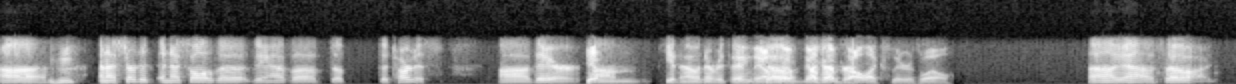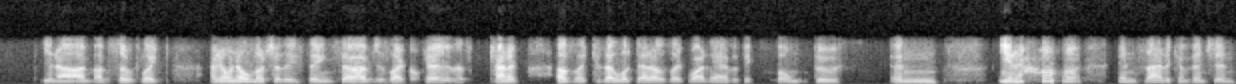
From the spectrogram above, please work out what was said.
Uh hmm and I started and I saw the they have uh the the TARDIS uh there Yep. um you know and everything And they so also have, they also have Daleks there as well. oh yeah so I- you know I'm I'm so like I don't know much of these things so I'm just like okay that's kind of I was like because I looked at it I was like why do they have a big phone booth and you know inside a convention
